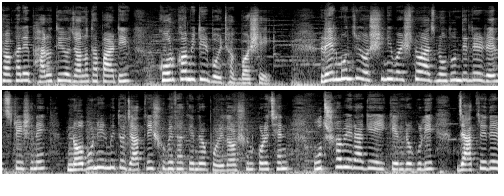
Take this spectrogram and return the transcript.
সকালে ভারতীয় জনতা পার্টির কোর কমিটির বৈঠক বসে। রেলমন্ত্রী অশ্বিনী বৈষ্ণব আজ নতুন দিল্লির রেল স্টেশনে নবনির্মিত যাত্রী সুবিধা কেন্দ্র পরিদর্শন করেছেন। উৎসবের আগে এই কেন্দ্রগুলি যাত্রীদের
